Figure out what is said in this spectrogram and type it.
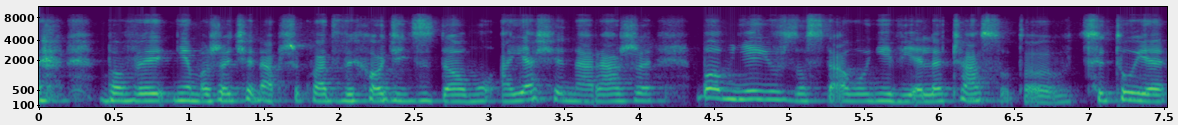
bo wy nie możecie na przykład wychodzić z domu, a ja się narażę, bo mnie już zostało niewiele czasu. To cytuję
